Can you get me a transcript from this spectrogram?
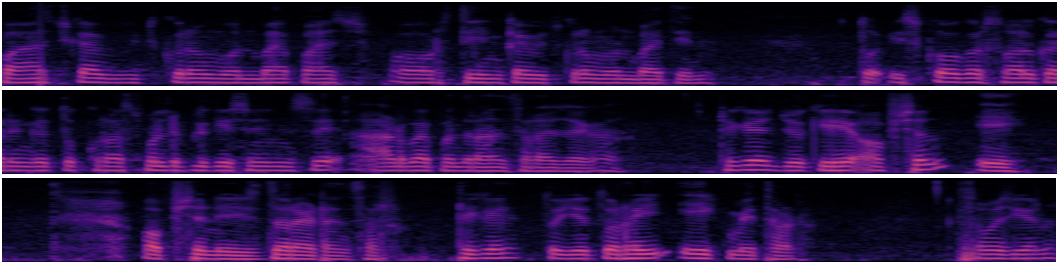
पाँच का व्युतक्रम वन बाय पाँच और तीन का व्युतक्रम वन बाय तीन। तो इसको अगर सॉल्व करेंगे तो क्रॉस मल्टीप्लिकेशन से आठ बाय पंद्रह आंसर आ जाएगा। ठीक है? जो कि है option A option A is the right answer ठीक है? तो ये तो रही एक मेथड समझ गया ना?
